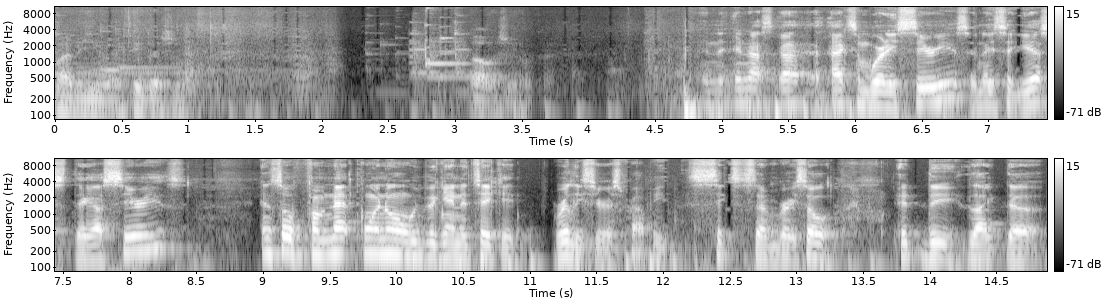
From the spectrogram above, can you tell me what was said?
Might be you. I see that's you. Oh. Okay. And, and I, I asked them, were they serious? And they said, yes, they are serious. And so from that point on, we began to take it really serious, probably sixth or seventh grade. So it, the like the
